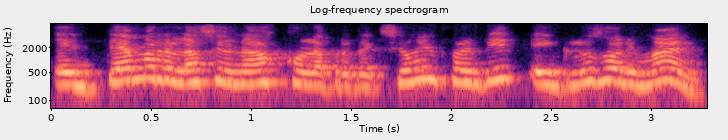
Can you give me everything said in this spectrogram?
en temas relacionados con la protección infantil e incluso animal.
